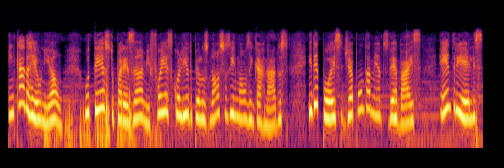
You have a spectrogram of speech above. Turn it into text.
Em cada reunião, o texto para exame foi escolhido pelos nossos irmãos encarnados e depois de apontamentos verbais, entre eles,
